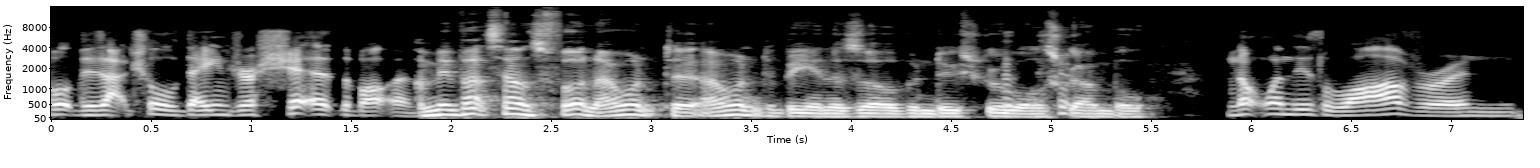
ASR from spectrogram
But there's actual dangerous shit at the bottom. I mean, that sounds fun. I want to. I want to be in a zorb and do Screwball Scramble. Not when there's lava and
